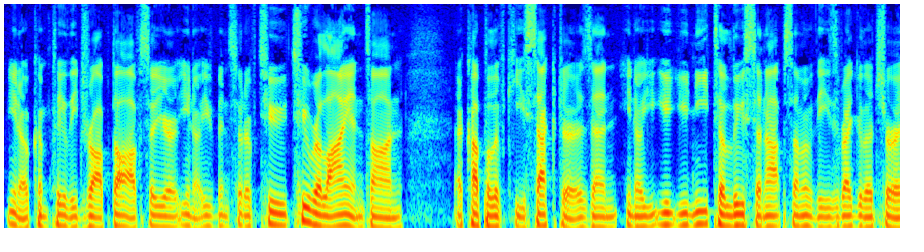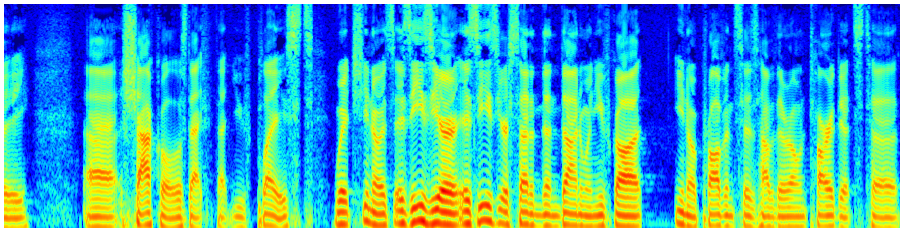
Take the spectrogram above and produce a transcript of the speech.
you know, completely dropped off. So you're, you know, you've been sort of too, too reliant on a couple of key sectors. And, you know, you, you need to loosen up some of these regulatory uh, shackles that, that you've placed, which, you know, is, is easier, is easier said than done when you've got, you know provinces have their own targets to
